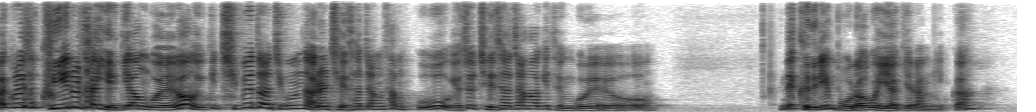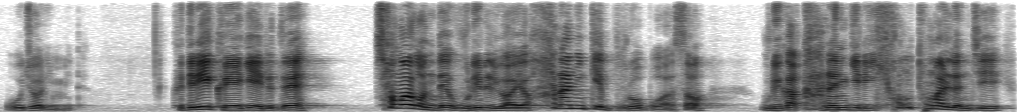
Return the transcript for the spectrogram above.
아, 그래서 그 일을 다 얘기한 거예요. 이렇게 집에다 지금 나를 제사장 삼고 여기서 제사장 하게 된 거예요. 근데 그들이 뭐라고 이야기를 합니까? 5절입니다. 그들이 그에게 이르되 청하건대 우리를 위하여 하나님께 물어보아서 우리가 가는 길이 형통할는지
